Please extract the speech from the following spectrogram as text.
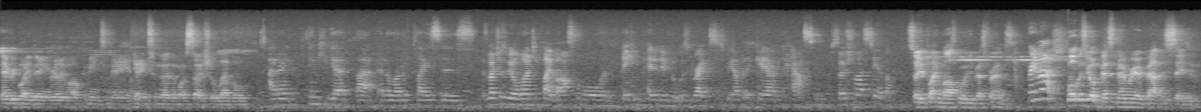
everybody being really welcoming to me, getting to know them on a social level. I don't think you get that at a lot of places. as much as we all wanted to play basketball and be competitive, it was great just to be able to get out of the house and socialise together. So you're playing basketball with your best friends. Pretty much. What was your best memory about this season?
